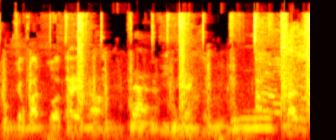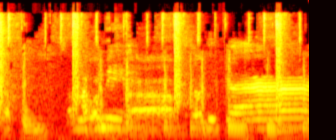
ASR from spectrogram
ทุกจังหวัดทั่วไทยเนาะอยู่ดีแม่งกันทุกท่านครับผมสำหรับวันนี้สวัสดีครับ สวัสดีจ้า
